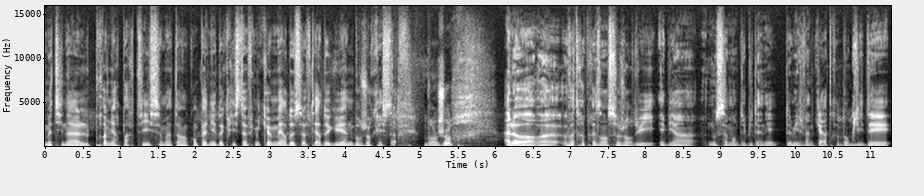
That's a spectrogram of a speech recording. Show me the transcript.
matinale, première partie, ce matin en compagnie de Christophe Mique, maire de Sauveterre de Guyenne. Bonjour Christophe. Bonjour. Alors, euh, votre présence aujourd'hui, eh bien, nous sommes en début d'année 2024, donc Mhm. l'idée,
